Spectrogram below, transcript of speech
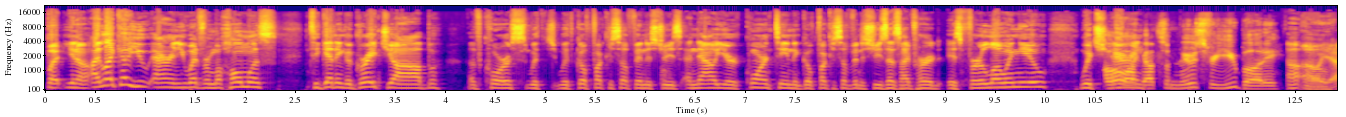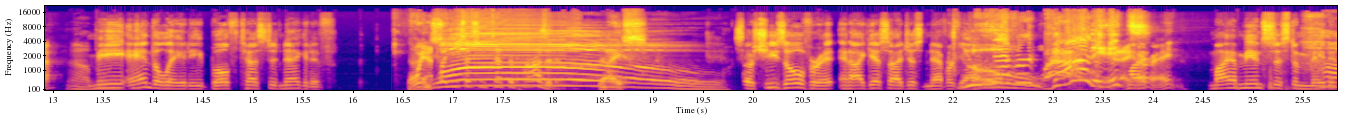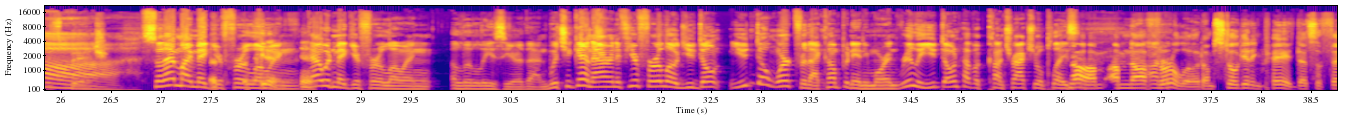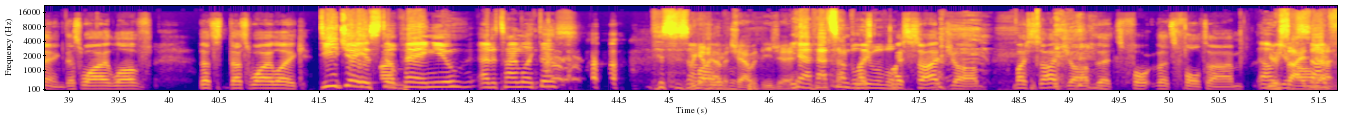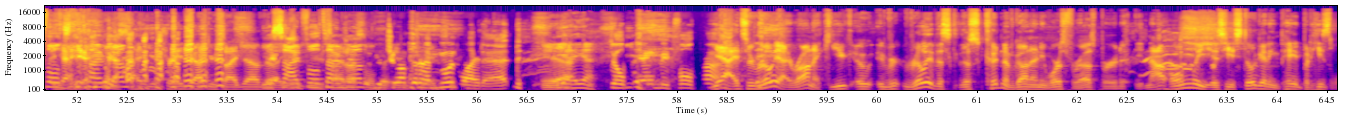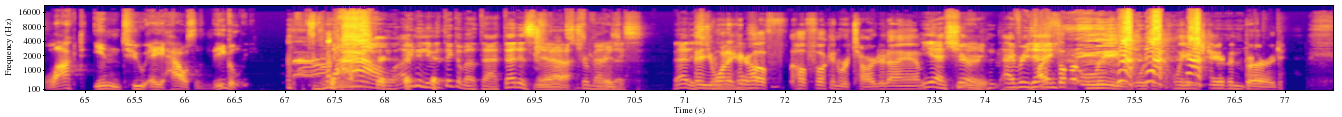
But you know, I like how you, Aaron, you went from homeless to getting a great job, of course, with with Go Fuck Yourself Industries, and now you're quarantined and Go Fuck Yourself Industries, as I've heard, is furloughing you. Which Oh, I got some news for you, buddy. uh-oh. Oh, yeah? Oh, Me and the lady both tested negative. Wait, I Nice. thought you said she tested positive. Whoa. So she's over it, and I guess I just never got You it. never got it. Okay, all right. My immune system made it its bitch. Ah, so that might make your furloughing. Yeah. That would make your furloughing a little easier then. Which again, Aaron, if you're furloughed, you don't you don't work for that company anymore, and really you don't have a contractual place. No, I'm I'm not On- furloughed. I'm still getting paid. That's the thing. That's why I love. That's that's why like DJ is still Um, paying you at a time like this. this is We gotta have a chat with DJ. Yeah, that's unbelievable. my side job. My side job. That's full. That's full time. oh, your, side, job- full yeah, yeah, time your job. side- your trade job, your side job, Your uh, side full-time job? The job that I moonlight at Yeah, yeah. yeah. still paying me full time. Yeah, it's really ironic. You uh, really this this couldn't have gone any worse for us, Bird. Not only is he still getting paid, but he's locked into a house legally. Wow, I didn't even think about that. That is Yeah, that's it's tremendous. That is. Hey, you want to hear how how fucking retarded I am? Yeah, sure. Yeah. Every I thought Lee was a clean shaven bird.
